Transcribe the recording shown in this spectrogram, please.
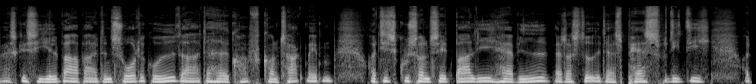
hvad skal jeg sige, hjælpearbejde, den sorte gryde, der, der havde kontakt med dem, og de skulle sådan set bare lige have at vide, hvad der stod i deres pas, fordi de, og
